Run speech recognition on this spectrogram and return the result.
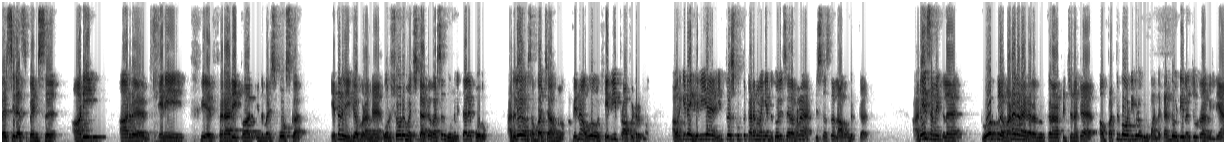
Mercedes Benz Audi or any Ferrari car இந்த மாதிரி ஸ்போர்ட்ஸ் கார் எத்தனை விற்க போறாங்க? ஒரு ஷோரூம் வச்சுட்டாக்க வருஷத்துக்கு ஒன்று வித்தாலே போதும். அதுலேயே அவர் சம்பாதிச்சு ஆகணும். அப்படின்னா அவ்வளோ ஹெவி ப்ராஃபிட் இருக்கணும். அவர்கிட்ட ஹெவியா இன்ட்ரெஸ்ட் கொடுத்து கடன் வாங்கி அந்த தொழில் செய்யலாம்னா பிசினஸ்ல லாபம் இருக்காது. அதே சமயத்துல ரோட்ல வடகரகரர் இருக்கிறார் அப்படின்னு சொன்னாக்க அவன் பத்து ரூபாய் வட்டி கூட கொடுப்பான். அந்த கந்து வட்டிலன்னு சொல்றாங்க இல்லையா?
